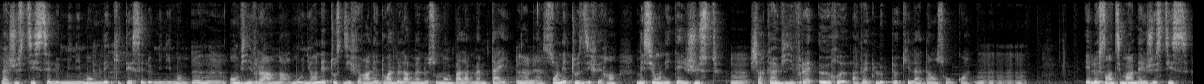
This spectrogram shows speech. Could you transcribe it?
La justice, c'est le minimum. L'équité, c'est le minimum. Mhm. On vivra en harmonie. On est tous différents. Les doigts de la main ne sont non pas la même taille. Non, bien sûr. On est tous différents. Mais si on était juste, Mm. chacun vivrait heureux avec le peu qu'il a dans son coin. Mm, mm. Et le sentiment d'injustice,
